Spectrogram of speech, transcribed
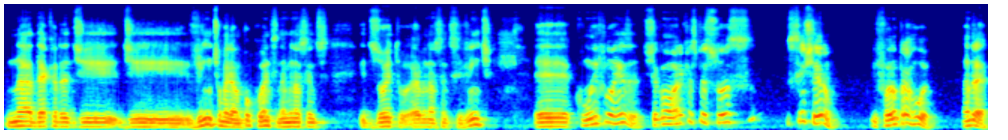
na década de, de 20, ou melhor, um pouco antes, né, 1918 a 1920, é, com a influenza. Chegou uma hora que as pessoas se encheram e foram para a rua. André.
